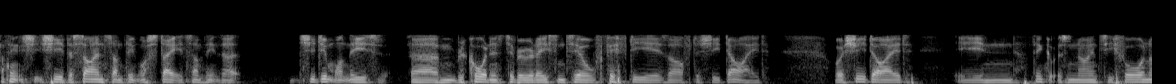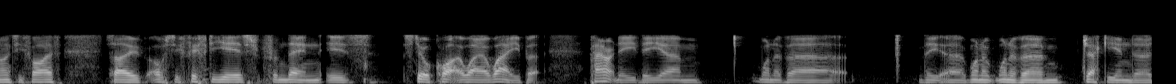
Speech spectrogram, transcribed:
I think she, she either signed something or stated something that she didn't want these um, recordings to be released until 50 years after she died. Well, she died in I think it was 94, 95. So obviously 50 years from then is still quite a way away. But apparently the um, one of uh, the uh, one of one of um, Jackie and uh,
